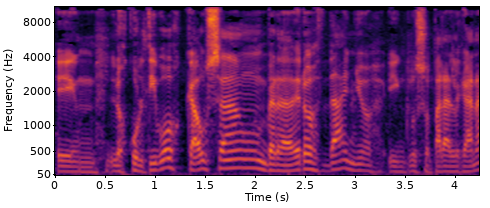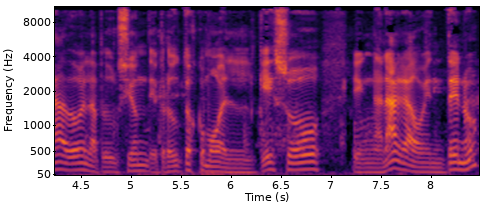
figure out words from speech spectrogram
los cultivos causan verdaderos daños, incluso para el ganado, en la producción de productos como el queso, en Anaga o en Teno,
